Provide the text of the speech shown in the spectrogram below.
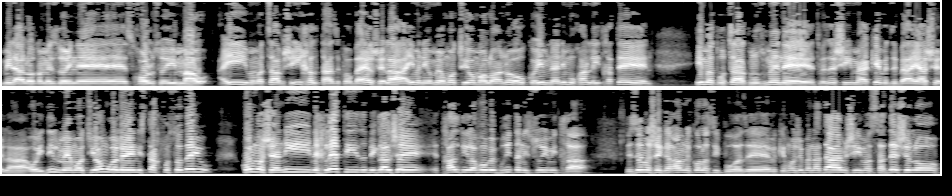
מלעלות למזוינס, חול סוי מהו, האם המצב שהיא חלתה זה כבר בעיה שלה, האם אני אומר מוצי אומר לו ענו או כהים אני מוכן להתחתן. אם את רוצה את מוזמנת, וזה שהיא מעכבת זה בעיה שלה, או אידיל מהמות יאמרו לי נסתח פסודיו. כל מה שאני נחלטי זה בגלל שהתחלתי לבוא בברית הנישואים איתך, וזה מה שגרם לכל הסיפור הזה, וכמו שבן אדם שאם השדה שלו,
